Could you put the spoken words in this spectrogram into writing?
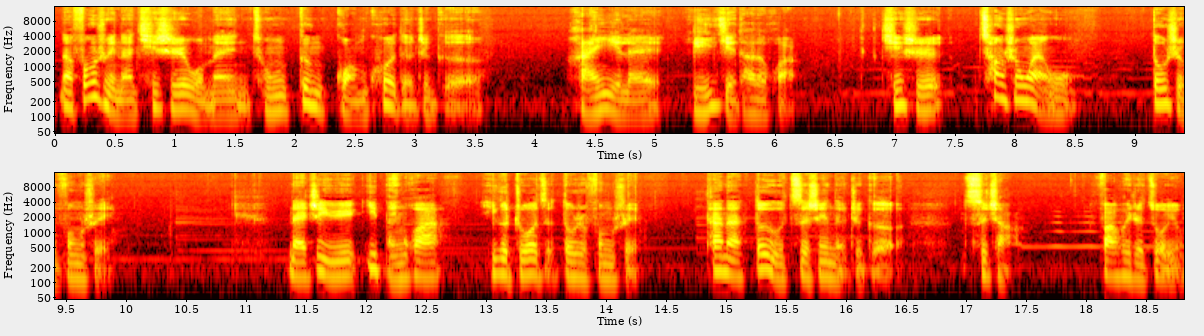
那风水呢，其实我们从更广阔的这个含义来理解它的话，其实苍生万物都是风水，乃至于一盆花、一个桌子都是风水。它呢都有自身的这个磁场发挥着作用。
